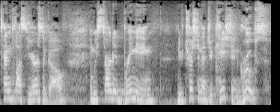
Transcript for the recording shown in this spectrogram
10 plus years ago, and we started bringing nutrition education groups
